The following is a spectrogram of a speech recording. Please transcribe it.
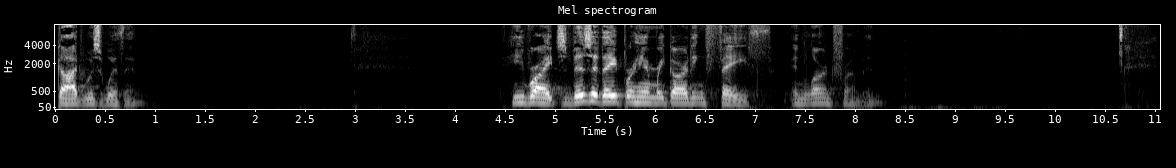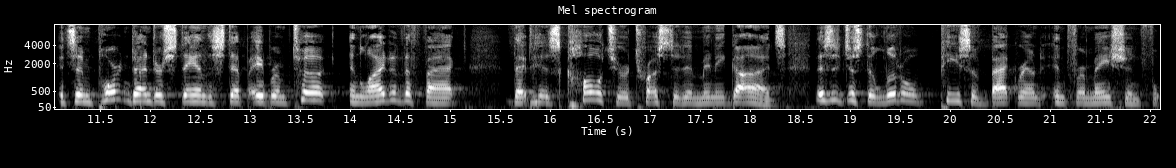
God was with him. He writes Visit Abraham regarding faith and learn from him. It's important to understand the step Abram took in light of the fact that his culture trusted in many gods. This is just a little piece of background information for,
